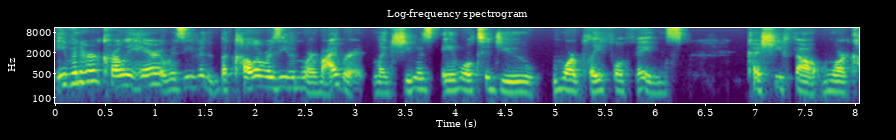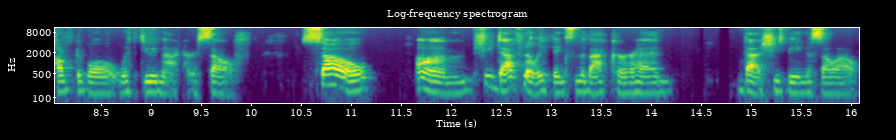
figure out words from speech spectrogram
even her curly hair, it was even the color was even more vibrant. Like she was able to do more playful things because she felt more comfortable with doing that herself. So um she definitely thinks in the back of her head that she's being a sellout.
